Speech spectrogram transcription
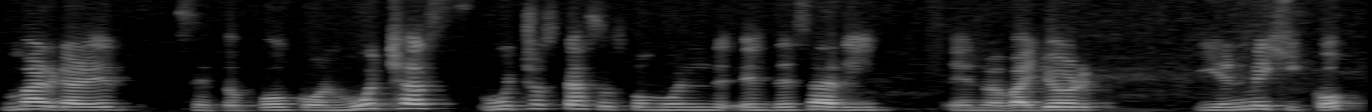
Margaret se topó con muchas, muchos casos como el, el de Sadie en Nueva York y en México,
